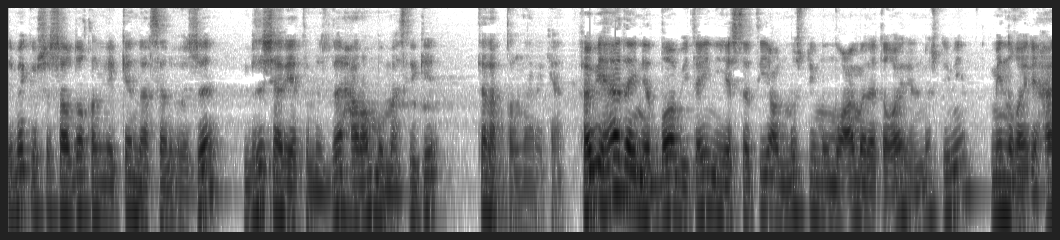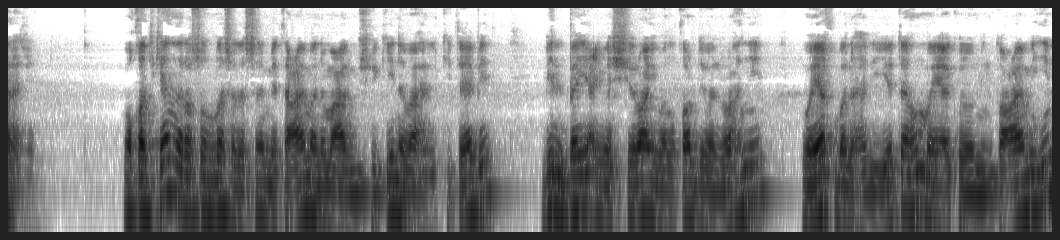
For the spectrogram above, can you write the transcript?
demak o'sha savdo qilinayotgan narsani o'zi bizni shariatimizda harom bo'lmasligi talab qilinar ekan فبهذين الضابطين يستطيع المسلم معاملة غير المسلم من غير حرج وقد كان رسول الله صلى الله عليه وسلم يتعامل مع المشركين وأهل الكتاب بالبيع والشراء والقرض والرهن ويقبل هديتهم ويأكل من طعامهم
